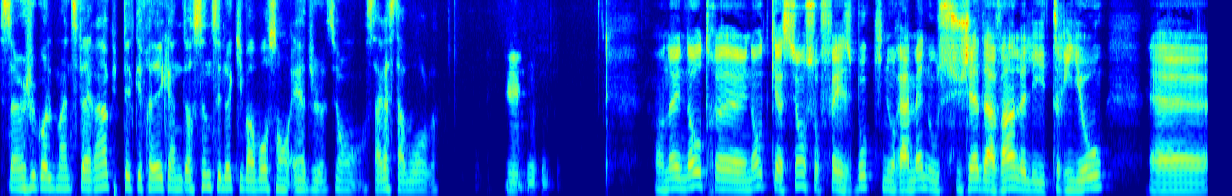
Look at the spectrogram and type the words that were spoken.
c'est un jeu complètement différent. Puis peut-être que Frédéric Anderson, c'est là qu'il va avoir son edge. ça reste à voir. Là. Mm. On a une autre, euh, une autre question sur Facebook qui nous ramène au sujet d'avant, les trios. Euh,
